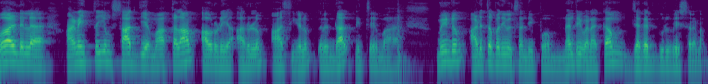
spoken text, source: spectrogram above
வேர்ல்டில் அனைத்தையும் சாத்தியமாக்கலாம். அவருடைய அருளும் ஆசிகளும் இருந்தால் நிச்சயமாக. மீண்டும் அடுத்த பதிவில் சந்திப்போம். நன்றி வணக்கம். ஜெகத்குருவே சரணம்.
